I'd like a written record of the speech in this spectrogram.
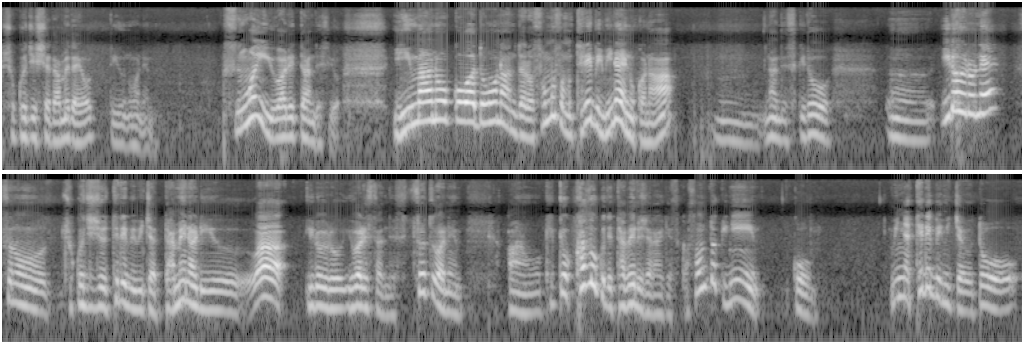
食事しちゃダメだよっていうのはね、すごい言われたんですよ。今の子はどうなんだろうそもそもテレビ見ないのかな？うん、なんですけど、うん、いろいろね、その、食事中テレビ見ちゃダメな理由はいろいろ言われてたんです。一つはね、あの、結局家族で食べるじゃないですか。その時に、こう、みんなテレビ見ちゃうと、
